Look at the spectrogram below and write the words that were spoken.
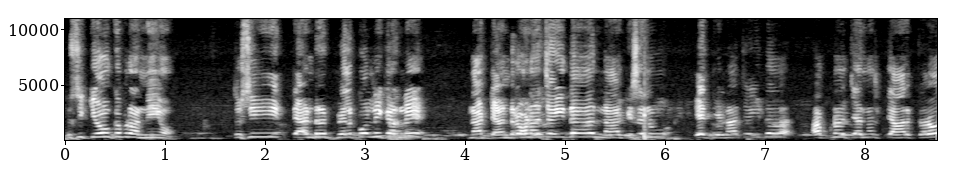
ਤੁਸੀਂ ਕਿਉਂ ਘਬਰਾਨੇ ਹੋ? ਤੁਸੀਂ ਟੈਂਡਰ ਬਿਲਕੁਲ ਨਹੀਂ ਕਰਨੇ ਨਾ ਟੈਂਡਰ ਹੋਣਾ ਚਾਹੀਦਾ ਨਾ ਕਿਸੇ ਨੂੰ ਇਹ ਦੇਣਾ ਚਾਹੀਦਾ। ਆਪਣਾ ਚੈਨਲ ਤਿਆਰ ਕਰੋ।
